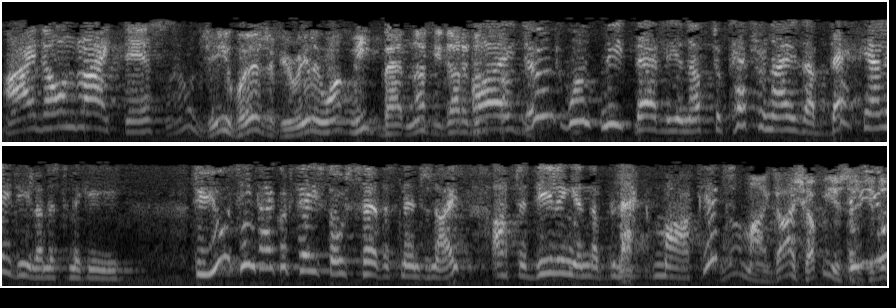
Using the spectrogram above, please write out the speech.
I don't like this. Well, gee whiz, if you really want meat bad enough, you gotta do I something. don't want meat badly enough to patronize a back alley dealer, Mr. McGee. Do you think I could face those servicemen tonight after dealing in the black market? Well, my gosh, Uppy, you Do you you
